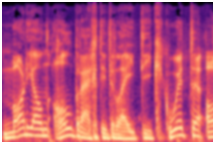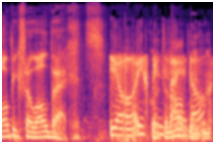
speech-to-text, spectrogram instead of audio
Marianne Albrecht in der Leitung. Guten Abend, Frau Albrecht. Ja, ich bin Guten Abend. 82.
